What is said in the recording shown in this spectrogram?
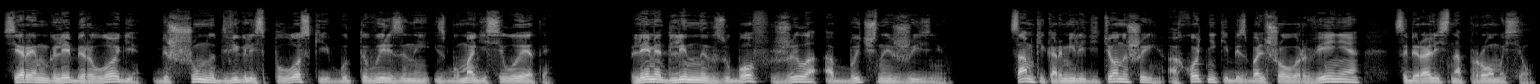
В серой мгле берлоги бесшумно двигались плоские, будто вырезанные из бумаги силуэты. Племя длинных зубов жило обычной жизнью. Самки кормили детенышей, охотники без большого рвения собирались на промысел.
